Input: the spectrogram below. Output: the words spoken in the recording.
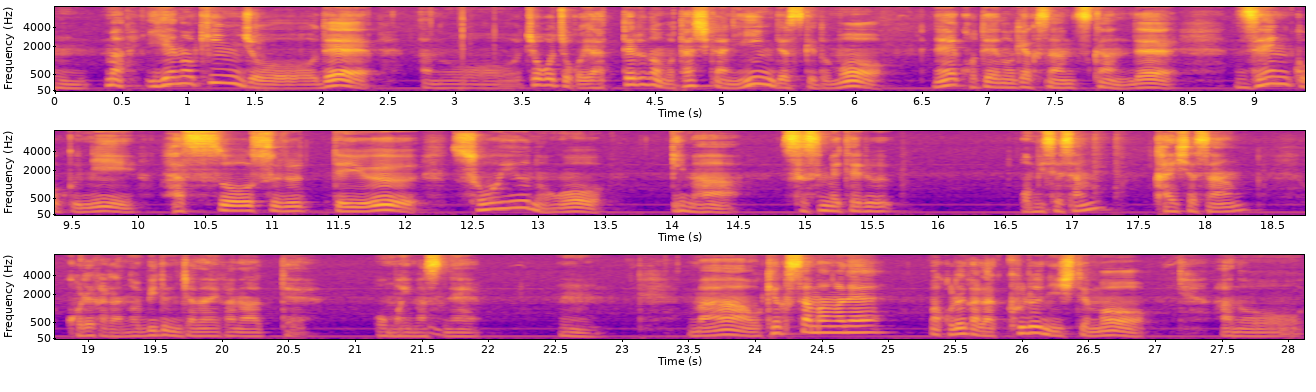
うん、まあ家の近所であのちょこちょこやってるのも確かにいいんですけども、ね、固定のお客さん掴んで全国に発送するっていうそういうのを今進めてるお店さん会社さんこれから伸びるんじゃないかなって思いますね。うん、まあお客様がね、まあ、これから来るにしてもあの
